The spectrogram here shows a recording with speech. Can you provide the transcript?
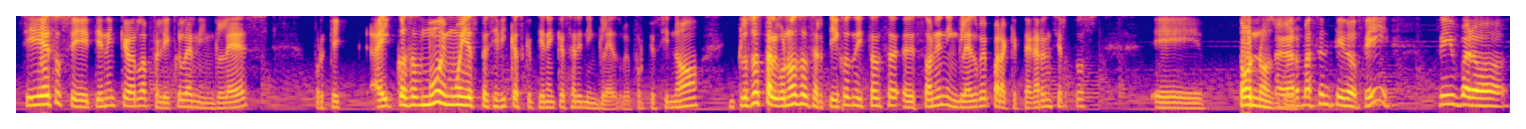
Sí, eso sí, tienen que ver la película en inglés Porque hay cosas muy, muy específicas que tienen que ser en inglés, güey. Porque si no, incluso hasta algunos acertijos necesitan eh, son en inglés, güey, para que te agarren ciertos eh, tonos. Agarrar más sentido, sí. Sí, pero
